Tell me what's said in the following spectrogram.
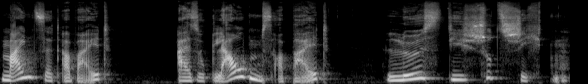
Mindsetarbeit, also Glaubensarbeit, löst die Schutzschichten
